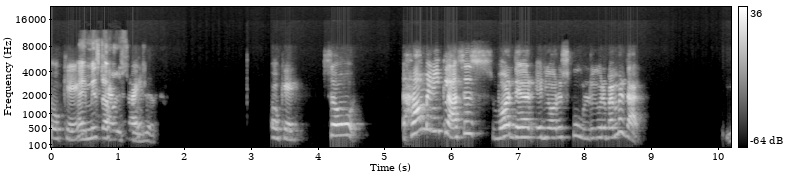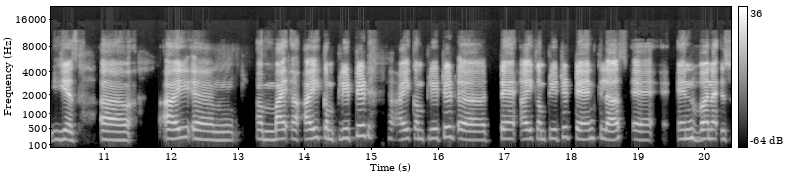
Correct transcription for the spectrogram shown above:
Okay, i missed our school right. yes. Okay. So how many classes were there in your school? Do you remember that? yes uh, i um uh, my uh, i completed i completed uh, 10 i completed 10 class uh, in one is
